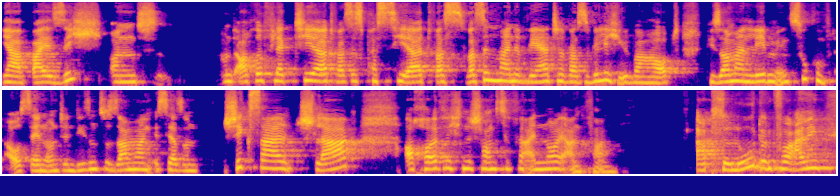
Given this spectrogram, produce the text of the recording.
ja, bei sich und und auch reflektiert, was ist passiert, was, was sind meine Werte, was will ich überhaupt, wie soll mein Leben in Zukunft aussehen. Und in diesem Zusammenhang ist ja so ein Schicksalsschlag auch häufig eine Chance für einen Neuanfang. Absolut und vor allen Dingen,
